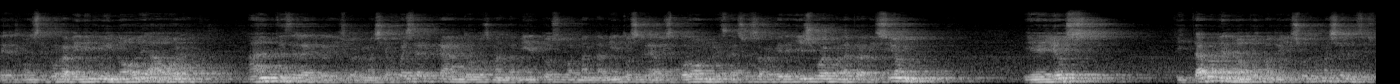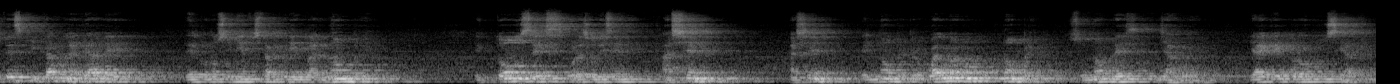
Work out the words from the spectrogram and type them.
el consejo rabínico y no de ahora, antes de la Yeshua fue cercando los mandamientos con mandamientos creados por hombres. A eso se refiere Yeshua con la tradición. Y ellos quitaron el nombre, cuando Yeshua Mashiach dice, ustedes quitaron la llave del conocimiento, está refiriendo al nombre. Entonces, por eso dicen Hashem, Hashem, el nombre, pero ¿cuál nombre? Su nombre es Yahweh, y hay que pronunciarlo,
